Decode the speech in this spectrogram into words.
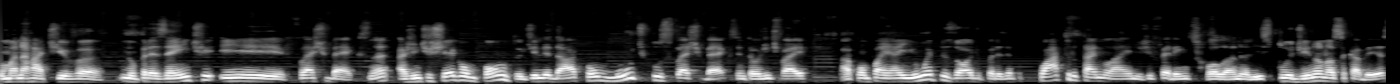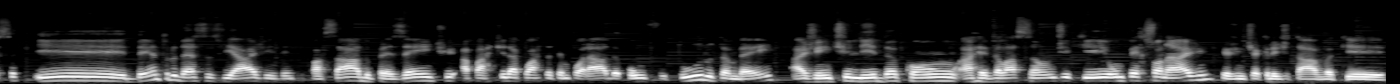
uma narrativa no presente e flashbacks, né? A gente chega a um ponto de lidar com múltiplos flashbacks, então a gente vai acompanhar em um episódio, por exemplo, quatro timelines diferentes rolando ali, explodindo a nossa cabeça. E dentro dessas viagens entre passado, presente, a partir da quarta temporada com o futuro também, a gente lida com a revelação de que um personagem que a gente acreditava que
